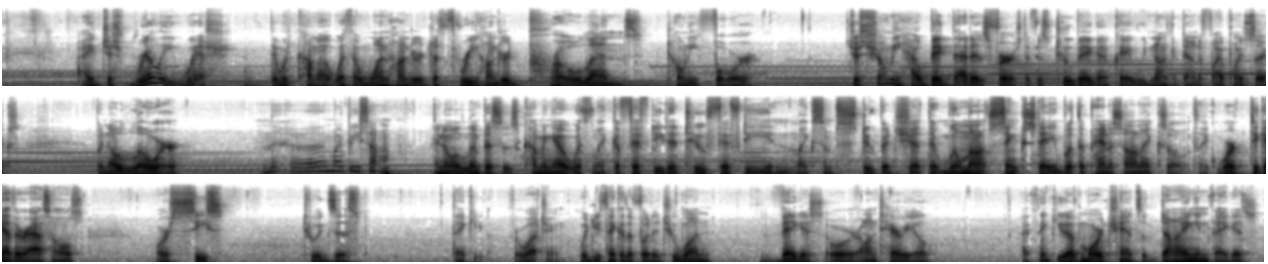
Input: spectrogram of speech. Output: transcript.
I just really wish they would come out with a 100 to 300 Pro lens. Tony 4 just show me how big that is first. If it's too big, okay, we'd knock it down to 5.6, but no lower. That might be something. I know Olympus is coming out with like a 50 to 250 and like some stupid shit that will not sync stay with the Panasonic, so it's like work together, assholes, or cease to exist. Thank you for watching. What do you think of the footage? Who won? Vegas or Ontario? I think you have more chance of dying in Vegas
